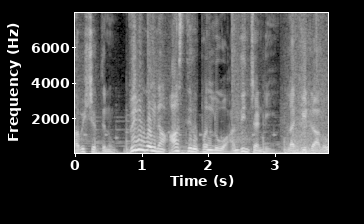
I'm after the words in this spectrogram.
భవిష్యత్తును విలువైన ఆస్తి రూపంలో అందించండి. లక్కీ డ్రాలో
